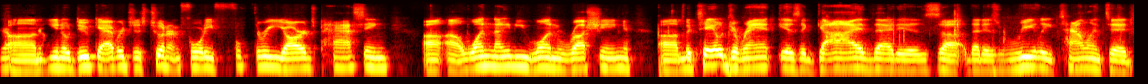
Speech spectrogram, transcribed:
Yep. Um, you know Duke averages 243 yards passing, uh, uh, 191 rushing. Uh, Mataeo Durant is a guy that is uh, that is really talented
